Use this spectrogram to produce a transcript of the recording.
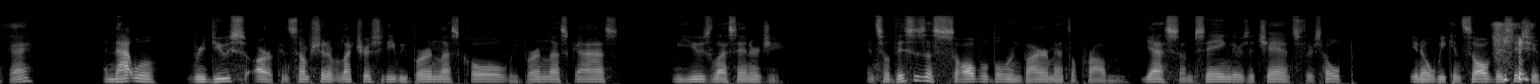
Okay? And that will reduce our consumption of electricity. We burn less coal, we burn less gas, we use less energy. And so this is a solvable environmental problem. Yes, I'm saying there's a chance, there's hope. You know, we can solve this issue.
